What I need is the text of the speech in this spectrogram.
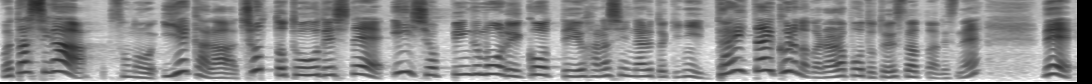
私がその家からちょっと遠出していいショッピングモール行こうっていう話になる時に大体来るのがララポート豊洲だったんですね。で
